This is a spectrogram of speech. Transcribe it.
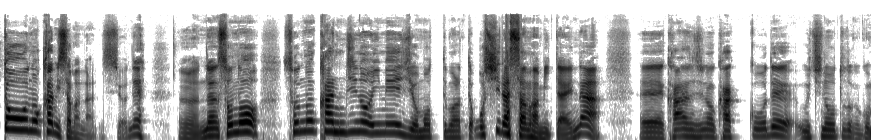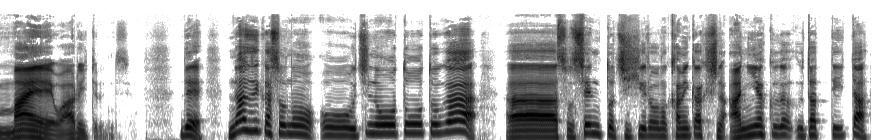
祷の神様なんですよね。うん、その、その感じのイメージを持ってもらって、お白様みたいな、えー、感じの格好で、うちの弟がこう前を歩いてるんですよ。で、なぜかその、うちの弟が、あその千と千尋の神隠しの兄役が歌っていた、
